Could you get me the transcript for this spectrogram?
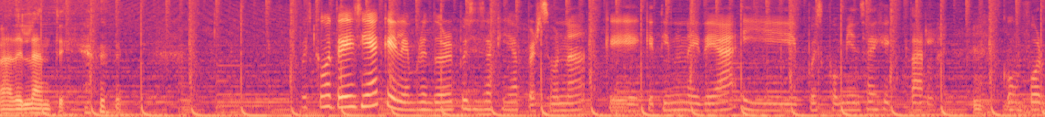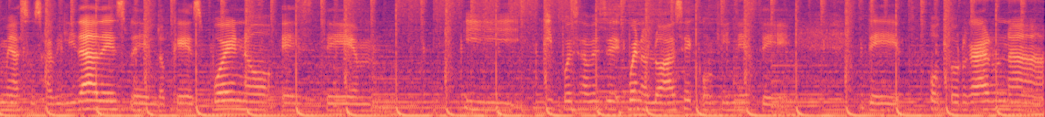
Adelante. Pues como te decía que el emprendedor pues es aquella persona que, que tiene una idea y pues comienza a ejecutarla conforme a sus habilidades, de lo que es bueno, este y, pues a veces, bueno, lo hace con fines de, otorgar una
